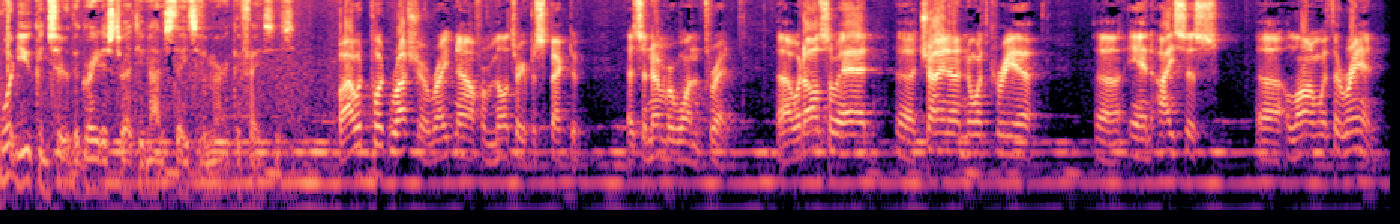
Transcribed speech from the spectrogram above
What do you consider the greatest threat the United States of America faces? I would put Russia right now, from a military perspective, as the number one threat. Uh, I would also add uh, China, North Korea, uh, and ISIS, uh, along with Iran.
